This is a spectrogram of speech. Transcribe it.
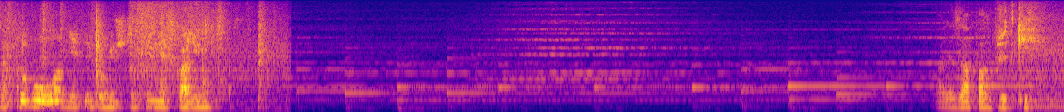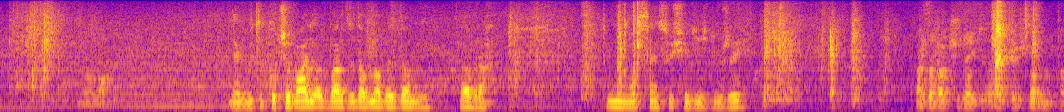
Jak tu było ładnie pomieszczeniu, w tym mieszkaniu. Ale zapach brzydki. No. Jakby tu koczowali od bardzo dawna bezdomni. Dobra. Tu nie ma sensu siedzieć dłużej. A zobacz tutaj, to zobacz coś gornika.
